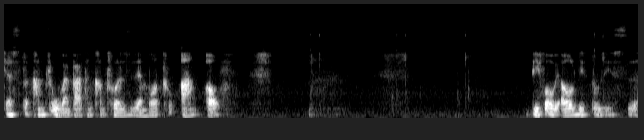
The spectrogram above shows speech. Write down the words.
Just the control one button control the motor on off. Before we always do this uh,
